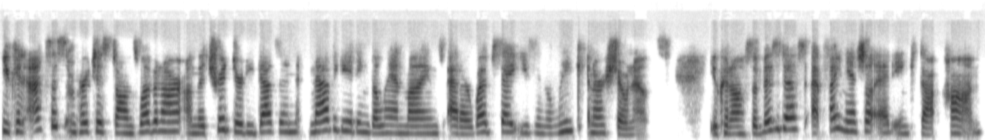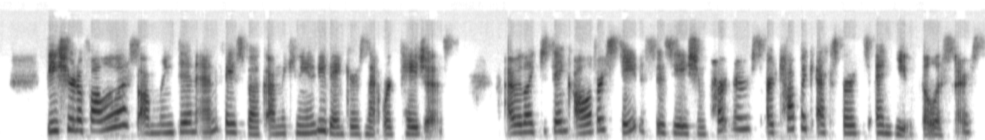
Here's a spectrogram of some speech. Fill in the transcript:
You can access and purchase Dawn's webinar on the TRID Dirty Dozen, navigating the landmines at our website using the link in our show notes. You can also visit us at financialedinc.com. Be sure to follow us on LinkedIn and Facebook on the Community Bankers Network pages. I would like to thank all of our state association partners, our topic experts, and you, the listeners.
